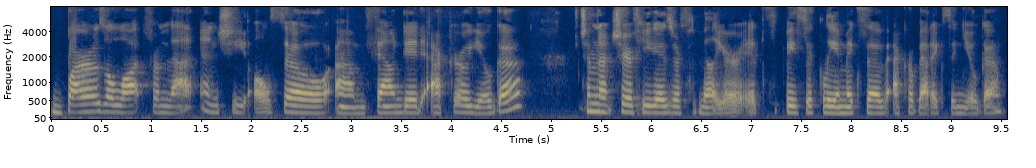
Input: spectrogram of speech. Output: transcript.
borrows a lot from that, and she also um, founded Acro Yoga which I'm not sure if you guys are familiar. It's basically a mix of acrobatics and yoga,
